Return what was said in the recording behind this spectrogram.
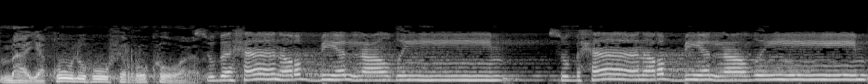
ما يقوله في الركوع. سبحان ربي العظيم. سبحان ربي العظيم.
